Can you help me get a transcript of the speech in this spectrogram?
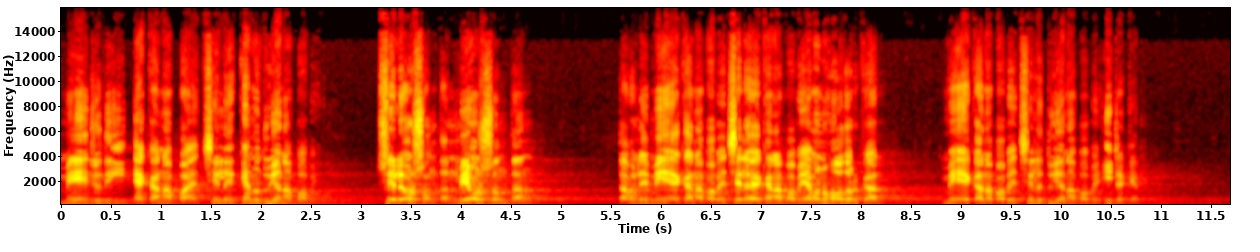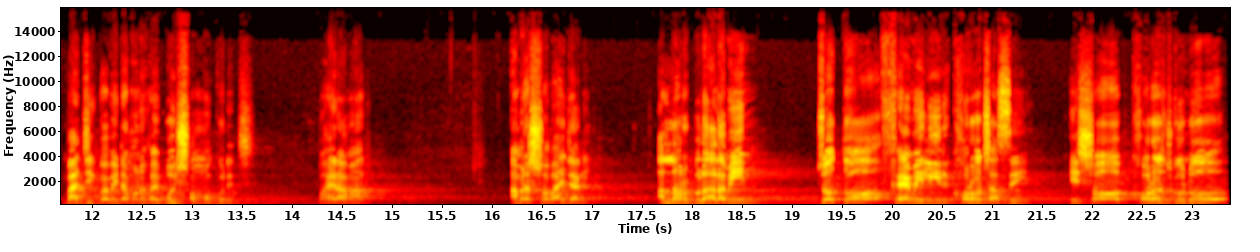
মেয়ে যদি এক আনা পায়, ছেলে কেন দুই আনা পাবে? ছেলেও সন্তান, মেয়েও সন্তান। তাহলে মেয়ে এক আনা পাবে, ছেলেও এক আনা পাবে, এমন হওয়া দরকার। মেয়ে এক আনা পাবে, ছেলে দুই আনা পাবে, এটা কেন? বাহ্যিকভাবে এটা মনে হয় বৈষম্য করেছে। ভাইরা আমার, আমরা সবাই জানি, আল্লাহ রব্বুল আলমিন যত ফ্যামিলির খরচ আছে এসব খরচগুলো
